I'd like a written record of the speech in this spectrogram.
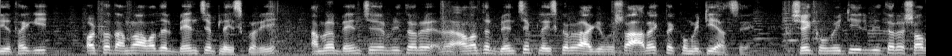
দিয়ে থাকি, অর্থাৎ আমরা আমাদের বেঞ্চে প্লেস করি। আমরা বেঞ্চের ভিতরে, আমাদের বেঞ্চে প্লেস করার আগে অবশ্য আরও একটা কমিটি আছে। সেই কমিটির ভিতরে সব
